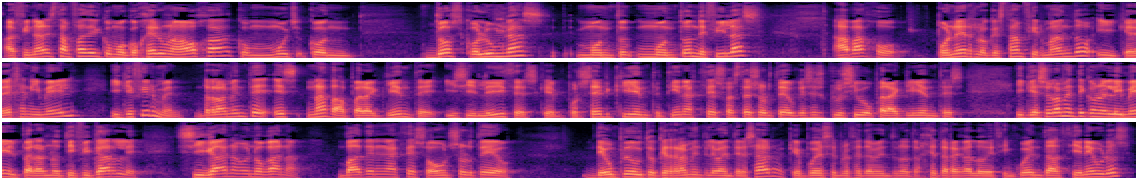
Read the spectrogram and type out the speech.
Al final es tan fácil como coger una hoja con, mucho, con dos columnas, un montón de filas, abajo poner lo que están firmando y que dejen email y que firmen. Realmente es nada para el cliente. Y si le dices que por ser cliente tiene acceso a este sorteo que es exclusivo para clientes y que solamente con el email para notificarle si gana o no gana va a tener acceso a un sorteo de un producto que realmente le va a interesar, que puede ser perfectamente una tarjeta de regalo de 50, 100 euros,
